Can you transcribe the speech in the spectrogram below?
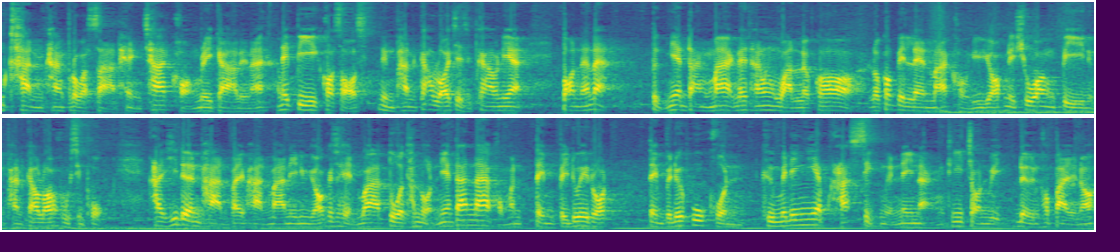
ำคัญทางประวัติศาสตร์แห่งชาติของอเมริกาเลยนะ ในปีคศ 1979 เนี่ยตอนนั้นอะตึกเนี่ยดังมากได้ทั้งรางวัลแล้วก็แล้วก็เป็นแลนด์มาร์คของนิวยอร์กในช่วงปี 1966 ใครที่เดินผ่านไปผ่านมาในนิวยอร์กก็จะเห็นว่าตัวถนนเนี่ยด้านหน้าของมันเต็มไปด้วยรถ เต็มไปด้วยผู้คน คือไม่ได้เงียบคลาสสิกเหมือนในหนังที่จอห์นวิกเดินเข้าไปเนาะ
